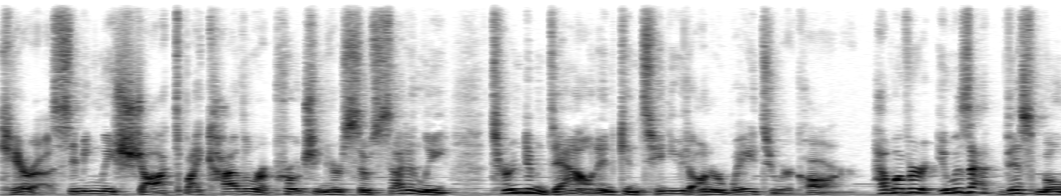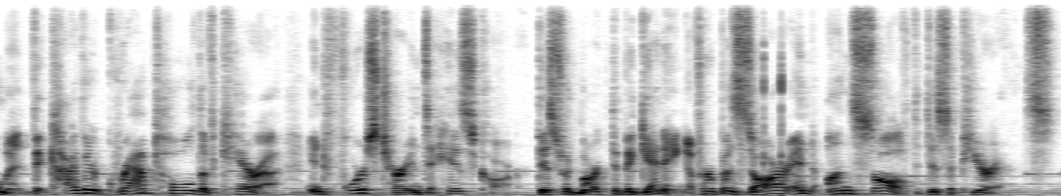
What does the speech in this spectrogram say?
Kara, seemingly shocked by Kylr approaching her so suddenly, turned him down and continued on her way to her car. However, it was at this moment that Kylr grabbed hold of Kara and forced her into his car. This would mark the beginning of her bizarre and unsolved disappearance.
